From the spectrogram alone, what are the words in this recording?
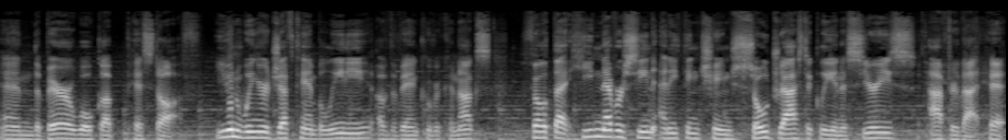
and the bear woke up pissed off. Even winger Jeff Tambellini of the Vancouver Canucks felt that he'd never seen anything change so drastically in a series after that hit.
